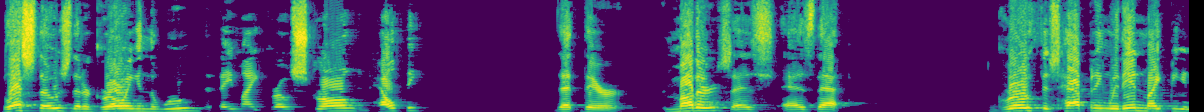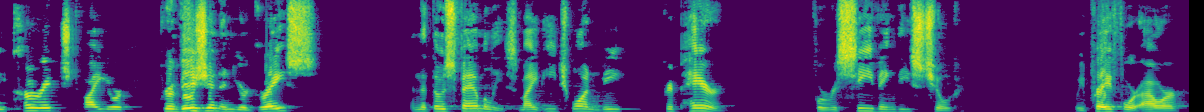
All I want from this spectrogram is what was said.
Bless those that are growing in the womb, that they might grow strong and healthy, that their mothers, as, as that growth is happening within, might be encouraged by your provision and your grace, and that those families might each one be prepared for receiving these children. We pray for our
